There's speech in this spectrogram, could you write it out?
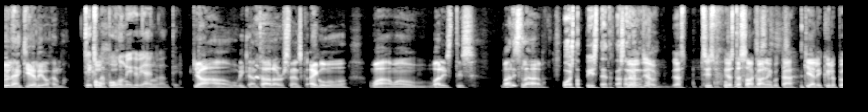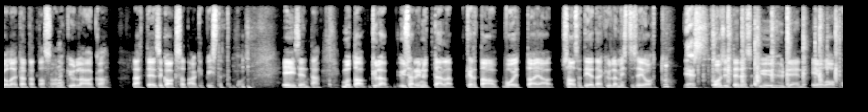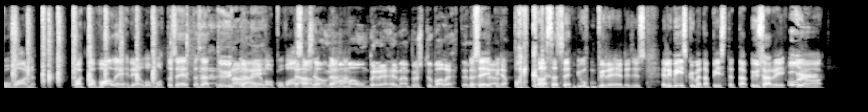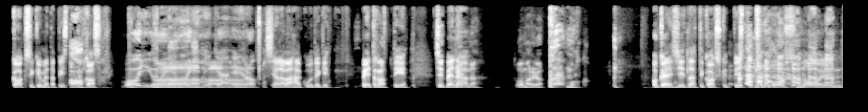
Ylen kieliohjelma. Siksi mä Oho. puhun niin hyvin englantia. Ja, vi kan tala svenska. Ei kun, wa, wa, what is this? What is love? Poista pisteitä No, kasarilla. jo, jos, siis, jos tässä alkaa niin tämä kielikylpy olla tätä tasoa, niin kyllä alkaa lähtee se 200 pistettä pois. Ei sentään. Mutta kyllä Ysäri nyt tällä kertaa voittaa ja Salsa tietää kyllä, mistä se johtuu. Yes. Olisit edes yhden elokuvan vaikka valehdellut, mutta se, että sä et yhtään elokuvaa No Tämä on saanut se ongelma. tähän. Mä oon umpirehellä, mä en pysty valehtelemaan. No se ei Tää- pidä paikkaansa se umpirehellisyys. Eli 50 pistettä Ysäri ja 20 pistettä Oh. Kasari. Oi, oi, oi, mikä ero. Siellä vähän kuitenkin petrattiin. Sitten mennään, Minna, tuomari on mulku. okei, siitä lähti 20 pistettä pois. Noin.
